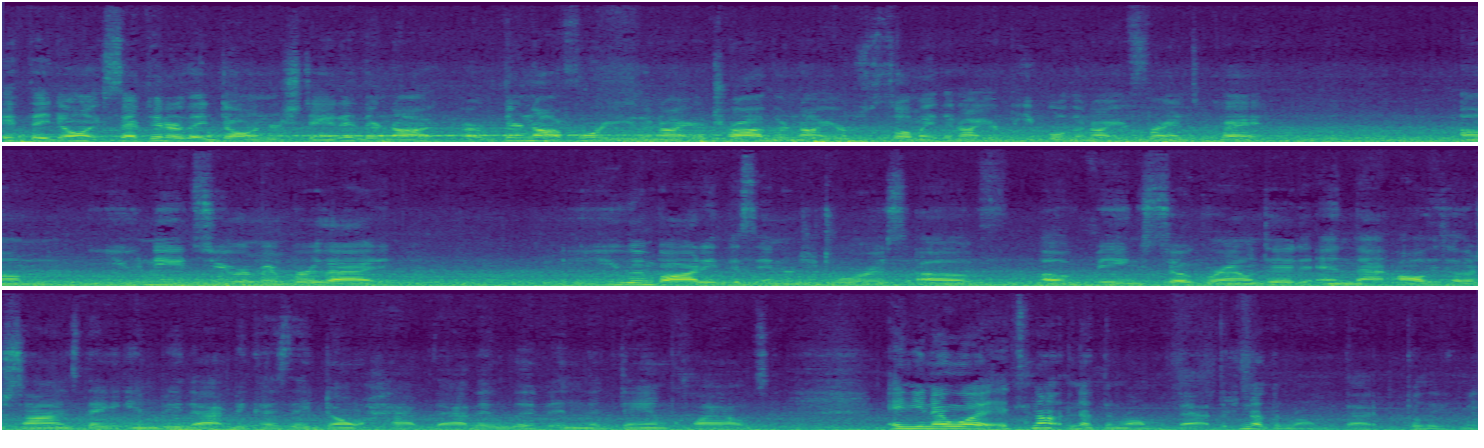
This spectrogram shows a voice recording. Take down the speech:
if they don't accept it or they don't understand it, they're not they're not for you. They're not your tribe. They're not your soulmate. They're not your people. They're not your friends. Okay. Um, you need to remember that you embody this energy Taurus of of being so grounded, and that all these other signs they envy that because they don't have that. They live in the damn clouds. And you know what? It's not nothing wrong with that. There's nothing wrong with that. Believe me.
